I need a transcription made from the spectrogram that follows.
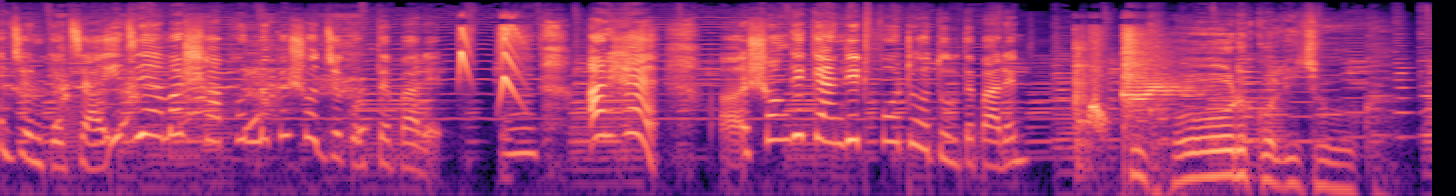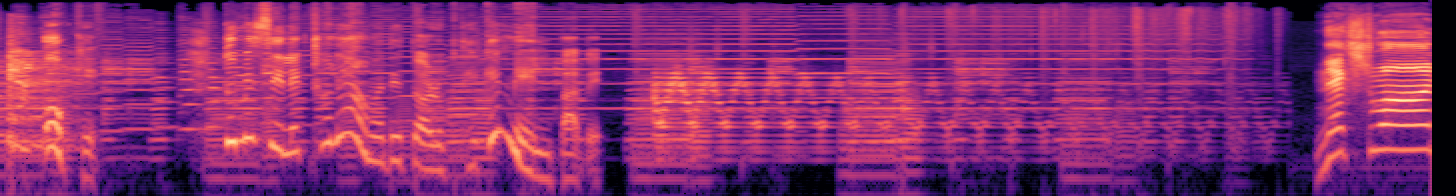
একজনকে চাই যে আমার সাফল্যকে সহ্য করতে পারে। আর হ্যাঁ সঙ্গে ক্যান্ডিড ফটো তুলতে পারে। ঘোর কলিযুগ। ওকে তুমি সিলেক্ট হলে আমাদের তরফ থেকে মেল পাবে। নেক্সট ওয়ান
